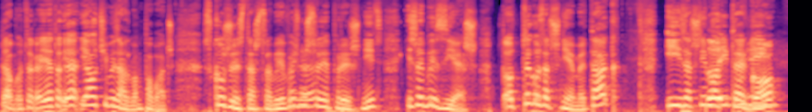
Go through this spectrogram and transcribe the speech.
Dobra, czekaj, ja, to, ja, ja o ciebie zadbam, popatrz. Skorzystasz sobie, weźmiesz Mhm. sobie prysznic i sobie zjesz. To od tego zaczniemy, tak? I zaczniemy No od i tego... później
